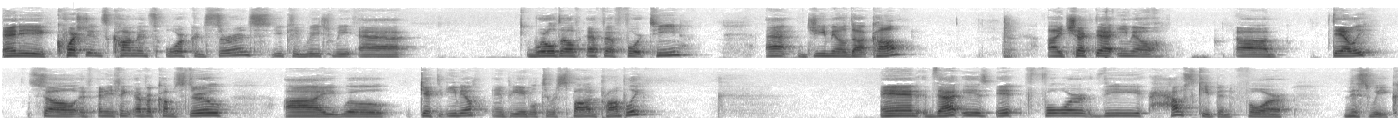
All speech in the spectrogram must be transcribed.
Any questions, comments, or concerns, you can reach me at worldofff14 at gmail.com. I check that email uh, daily. So if anything ever comes through, I will get the email and be able to respond promptly. And that is it for the housekeeping for this week.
